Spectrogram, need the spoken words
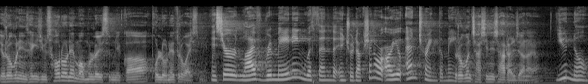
여러분 인생이 지금 서론에 머물러 있습니까? 본론에 들어가 있습니까? Is your life remaining within the introduction or are you entering the main? 여러분 자신이 잘 알잖아요. You know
